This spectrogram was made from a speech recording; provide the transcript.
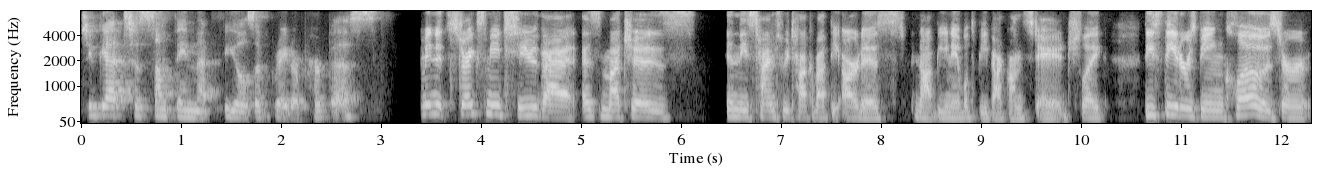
to get to something that feels of greater purpose. I mean it strikes me too that as much as in these times we talk about the artist not being able to be back on stage like these theaters being closed or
